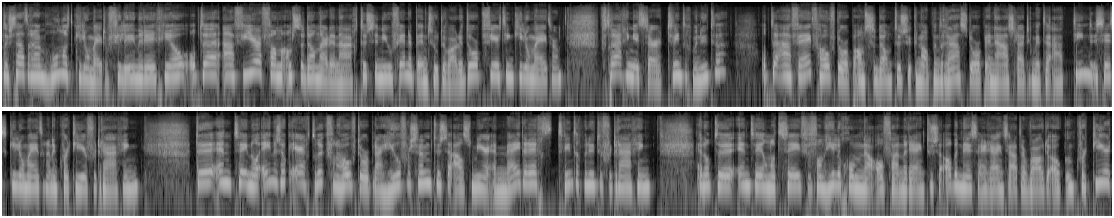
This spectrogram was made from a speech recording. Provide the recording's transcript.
Er staat ruim 100 kilometer file in de regio. Op de A4 van Amsterdam naar Den Haag tussen Nieuw-Vennep en Dorp 14 kilometer. Vertraging is daar 20 minuten. Op de A5 Hoofddorp Amsterdam tussen knooppunt Raasdorp en de aansluiting met de A10 6 kilometer en een kwartier vertraging. De N201 is ook erg druk van Hoofddorp naar Hilversum tussen Aalsmeer en Meidrecht 20 minuten vertraging. En op de N207 van Hillegom naar Alfa aan de Rijn tussen Abbenes en Rijnzaterwoude ook een kwartier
